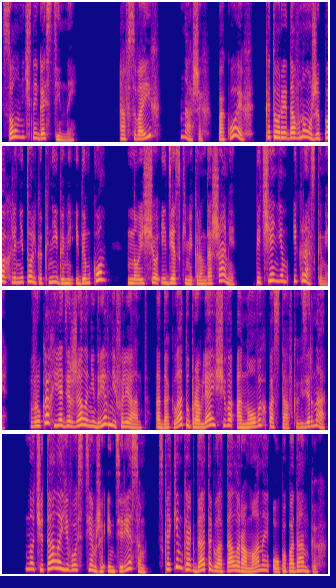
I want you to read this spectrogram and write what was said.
солнечной гостиной. А в своих, наших, покоях, которые давно уже пахли не только книгами и дымком, но еще и детскими карандашами, печеньем и красками. В руках я держала не древний фолиант, а доклад управляющего о новых поставках зерна, но читала его с тем же интересом, с каким когда-то глотала романы о попаданках.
